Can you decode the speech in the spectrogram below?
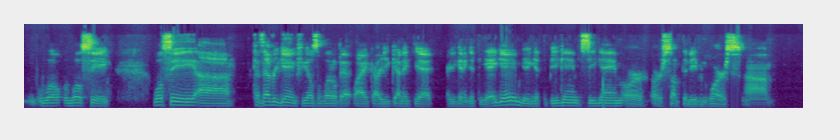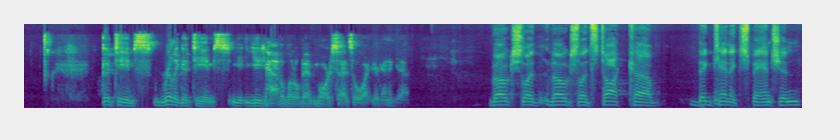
we'll we'll see, we'll see. Uh, because every game feels a little bit like are you going to get are you going to get the A game, are you get the B game, the C game, or or something even worse? Um, good teams, really good teams, you, you have a little bit more sense of what you're going to get. Vogues, let, Vogues, let's talk uh, Big Ten expansion.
